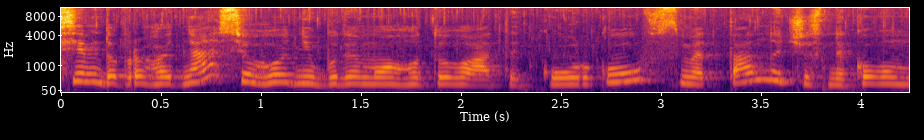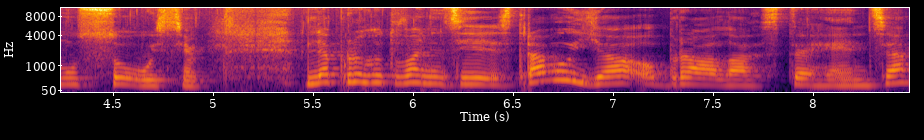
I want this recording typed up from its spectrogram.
Всім доброго дня! Сьогодні будемо готувати курку в сметанно-чесниковому соусі. Для приготування цієї страви я обрала стегенця,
